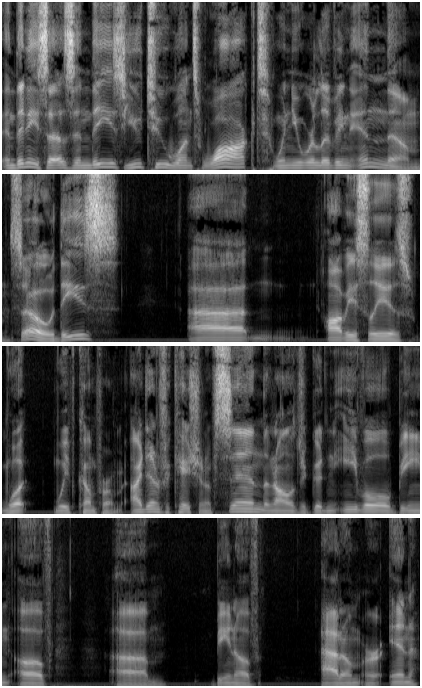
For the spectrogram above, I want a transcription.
And then he says, In these you too once walked when you were living in them. So these uh, obviously is what we've come from identification of sin, the knowledge of good and evil, being of um, being of Adam or in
